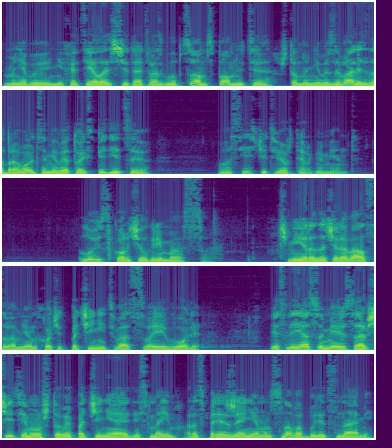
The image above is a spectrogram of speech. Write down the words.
Мне бы не хотелось считать вас глупцом. Вспомните, что мы не вызывались добровольцами в эту экспедицию. У вас есть четвертый аргумент? Луис скорчил гримассу. Чми разочаровался во мне, он хочет подчинить вас своей воле. Если я сумею сообщить ему, что вы подчиняетесь моим распоряжениям, он снова будет с нами.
